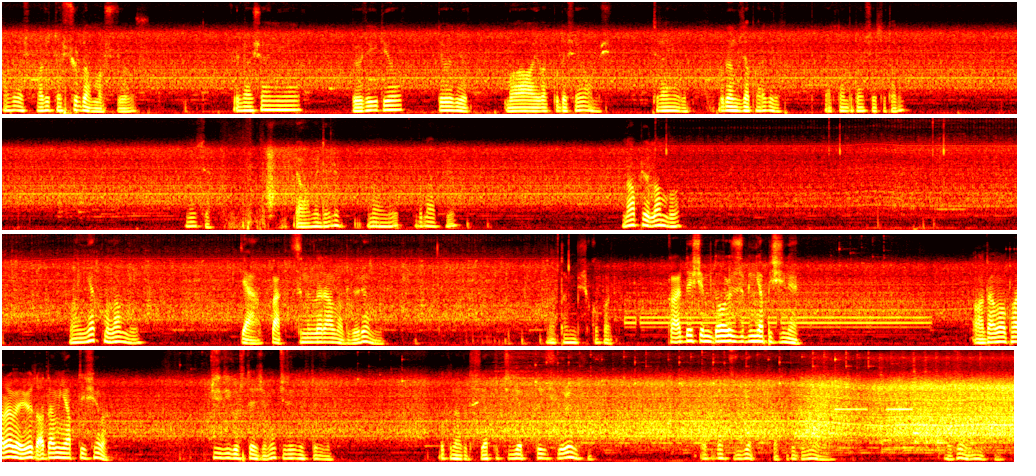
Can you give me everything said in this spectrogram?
Arkadaş harita şuradan başlıyor. Şöyle aşağı iniyor. Böyle gidiyor. Böyle gidiyor. Vay bak burada şey varmış. Tren yolu. Buradan güzel para gelir. De buradan şey satalım. Neyse. Devam edelim. Ne oluyor? Bu ne yapıyor? Ne yapıyor lan bu? Manyak mı lan bu? Ya bak sınırları almadı görüyor musun? Tam bir psikopat. Kardeşim doğru düzgün yap işini. Adama para veriyoruz adamın yaptığı işe bak. Çizgi göstereceğim o çizgi göstereceğim. Bakın arkadaşlar yaptığı çizgi yaptığı işi görüyor musunuz? Ortadan çizgi yapmış bak ya. Yazıyor mu lan bu?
